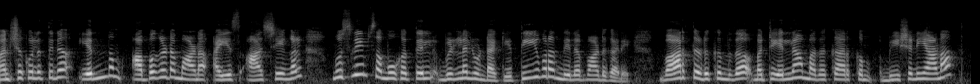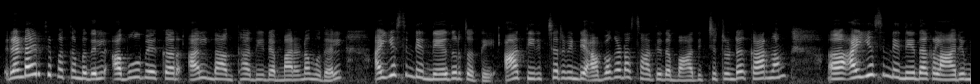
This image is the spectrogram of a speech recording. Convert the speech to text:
മനുഷ്യകുലത്തിന് എന്നും അപകടമാണ് ഐ എസ് ആശയങ്ങൾ. മുസ്ലിം സമൂഹത്തിൽ വിള്ളലുണ്ടാക്കി. തീവ്ര നിലപാടുകാരെ വാർത്തെടുക്കുന്നത് മറ്റു എല്ലാ മതക്കാർക്കും ഭീഷണിയാണ്. രണ്ടായിരത്തി പത്തൊമ്പതിൽ അബൂബേക്കർ അൽ ബാഗ്ദാദിയുടെ മരണം മുതൽ ഐ എസിന്റെ നേതൃത്വത്തെ ആ തിരിച്ചറിവിന്റെ അപകട സാധ്യത ബാധിച്ചിട്ടുണ്ട്. കാരണം ഐ എസിന്റെ നേതാക്കൾ ആരും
